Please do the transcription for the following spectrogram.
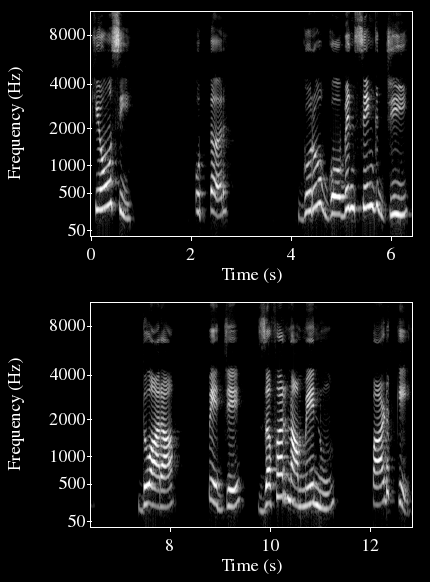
ਕਿਉਂ ਸੀ? ਉੱਤਰ, ਗੁਰੂ ਗੋਬਿੰਦ ਸਿੰਘ ਜੀ ਦੁਆਰਾ ਭੇਜੇ ਜ਼ਫਰਨਾਮੇ ਨੂੰ ਪੜ੍ਹ ਕੇ।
